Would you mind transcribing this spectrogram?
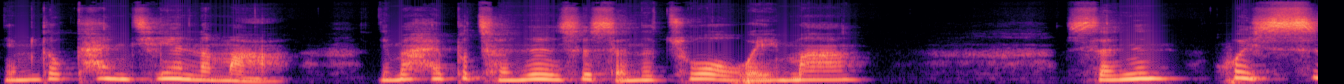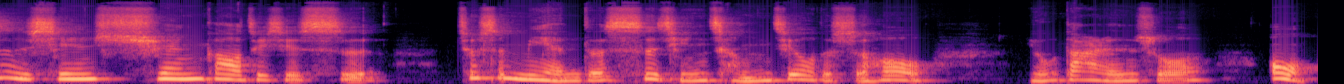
你们都看见了吗？你们还不承认是神的作为吗？神会事先宣告这些事，就是免得事情成就的时候，犹大人说：“哦，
